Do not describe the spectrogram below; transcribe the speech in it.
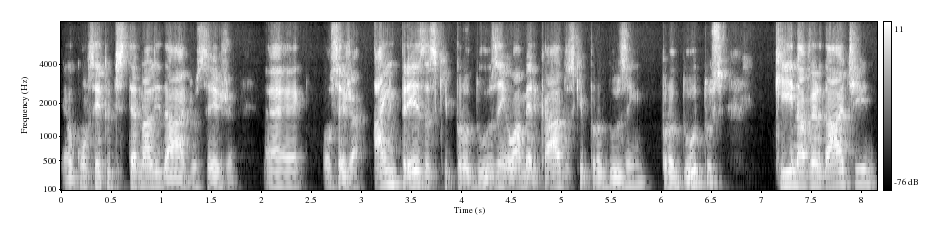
é o conceito de externalidade, ou seja, é, ou seja, há empresas que produzem ou há mercados que produzem produtos que, na verdade,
